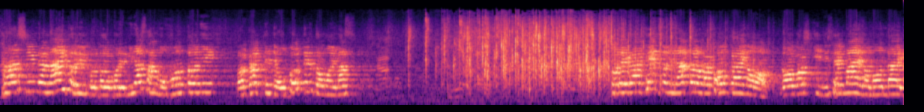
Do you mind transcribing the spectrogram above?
関心がないということをこれ皆さんも本当に分かってて怒ってると思います。それが顕著になったのが今回の老後資金2000万円の問題。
